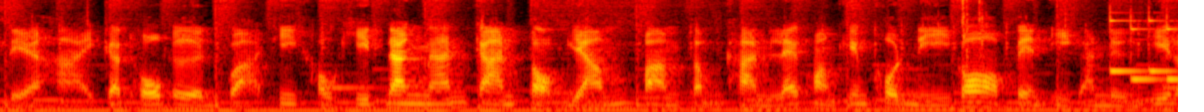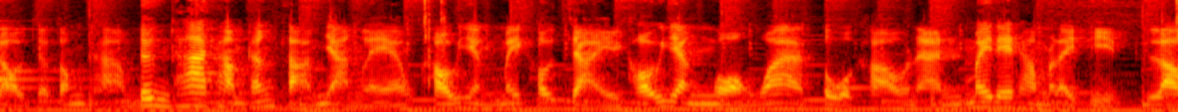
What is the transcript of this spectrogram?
เสียหายกระทบเกินกว่าที่เขาคิด ดังนั้นการตอกย้ำความสำคัญและความเข้มข้นนี้ก็เป็นอีกอันหนึ่งที่เราจะต้องทำซึ่งถ้าทำทั้ง 3 อย่างแล้วเขายังไม่เข้าใจ เขายังมองว่าตัวเขานั้นไม่ได้ทำอะไรผิด เรา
